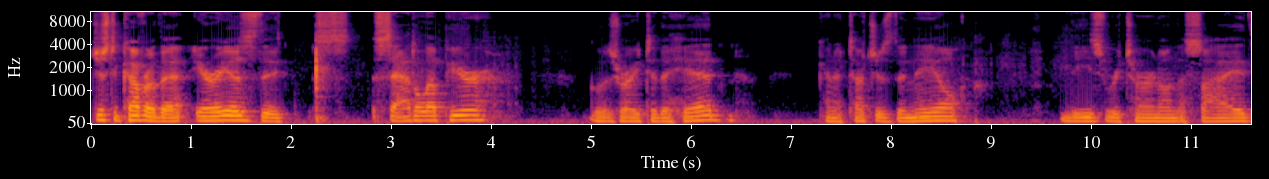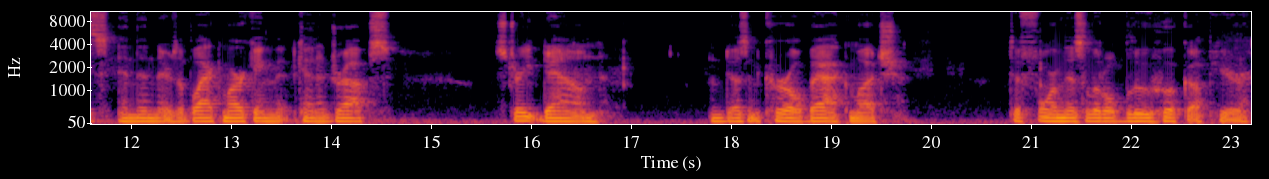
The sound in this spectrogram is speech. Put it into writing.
just to cover the areas. The saddle up here goes right to the head, kind of touches the nail. These return on the sides, and then there's a black marking that kind of drops straight down and doesn't curl back much to form this little blue hook up here.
